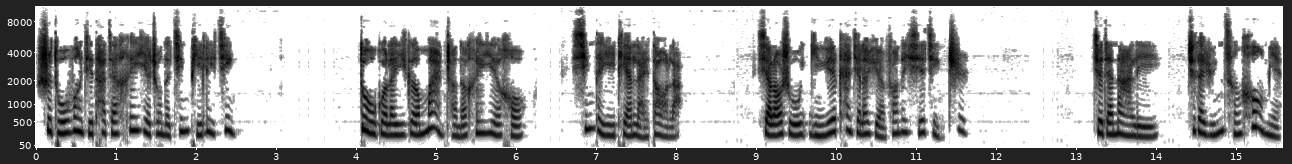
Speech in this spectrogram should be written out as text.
试图忘记它在黑夜中的精疲力尽。度过了一个漫长的黑夜后，新的一天来到了。小老鼠隐约看见了远方的一些景致。就在那里，就在云层后面，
